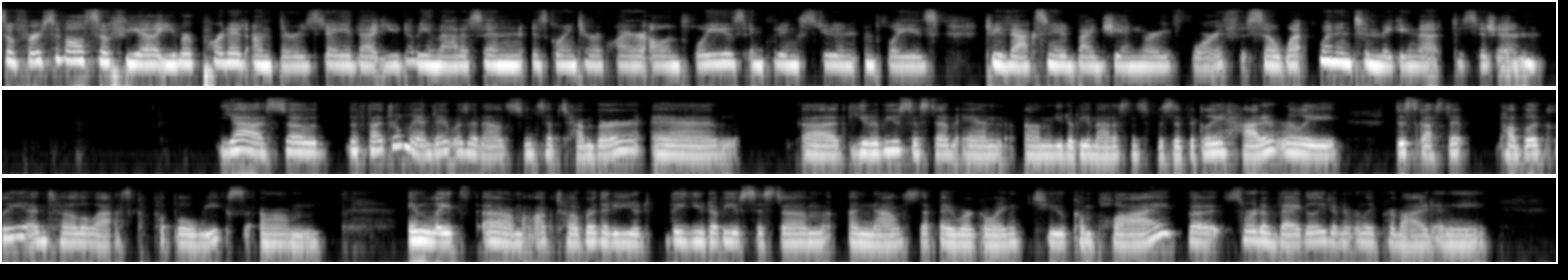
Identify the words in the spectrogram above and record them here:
So, first of all, Sophia, you reported on Thursday that UW Madison is going to require all employees, including student employees, to be vaccinated by January 4th. So, what went into making that decision? Yeah, so the federal mandate was announced in September, and uh, the UW system and um, UW Madison specifically hadn't really discussed it publicly until the last couple weeks. Um, in late um, October, the, U- the UW system announced that they were going to comply, but sort of vaguely didn't really provide any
